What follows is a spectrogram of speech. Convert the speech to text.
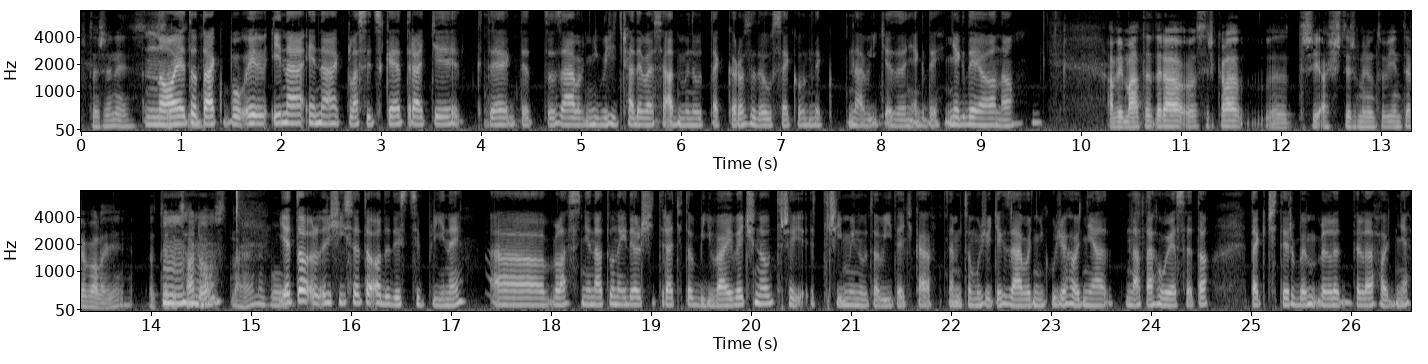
vteřiny. No, je to tak, bo i, i, na, i na klasické trati, kde, kde to závodník běží třeba 90 minut, tak rozhodou sekundy na vítěze někdy. Někdy jo, no. A vy máte teda, si říkala, eh, tři až čtyř minutový intervaly. To je docela mm-hmm. dost, ne? Nebo... Je to, liší se to od disciplíny. A vlastně na tu nejdelší trať to bývají většinou tři, tři minutový teďka, jsem tomu, že těch závodníků, že hodně a natahuje se to, tak čtyř by byly, byly hodně.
